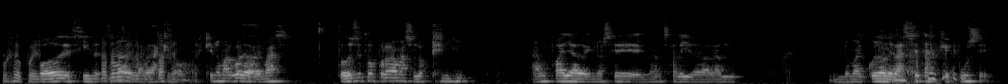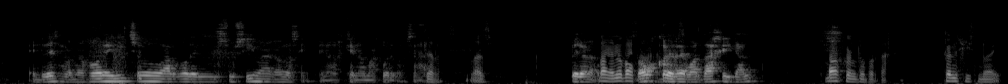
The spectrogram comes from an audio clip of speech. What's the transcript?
Bueno, pues puedo decir. no, la verdad es que no. Es que no me acuerdo. Además, todos estos programas en los que han fallado y no se no han salido a la luz. no me acuerdo de las setas que puse. Entonces, a lo mejor he dicho algo del Tsushima, no lo sé, pero es que no me acuerdo. O sea, Claro, no sé. pero no. Bueno, no pasa Vamos nada, con el pasa reportaje y tal. Vamos con el reportaje. Genesis no hay.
